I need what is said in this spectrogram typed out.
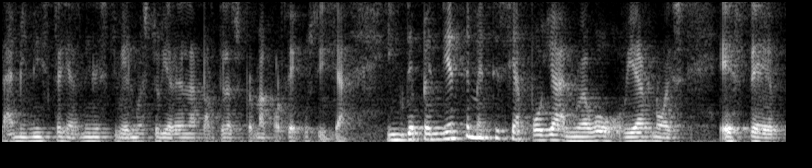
la ministra Yasmín Esquivel no estuviera en la parte de la Suprema Corte de Justicia, independientemente si apoya al nuevo gobierno, es este,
